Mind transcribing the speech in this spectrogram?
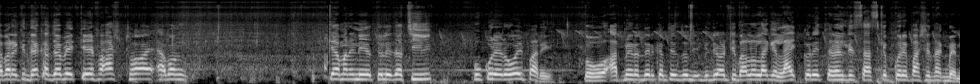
এবারে কি দেখা যাবে কে ফার্স্ট হয় এবং ক্যামেরা নিয়ে চলে যাচ্ছি পুকুরের ওই পারে। তো আপনাদের কাছে যদি ভিডিওটি ভালো লাগে লাইক করে চ্যানেলটি সাবস্ক্রাইব করে পাশে থাকবেন।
